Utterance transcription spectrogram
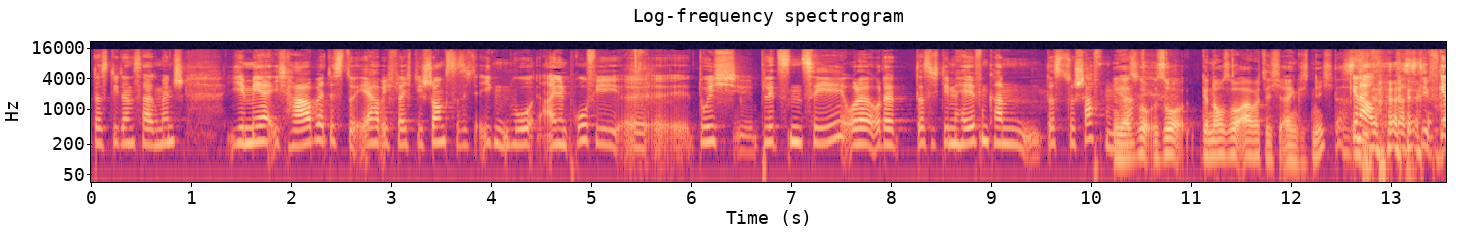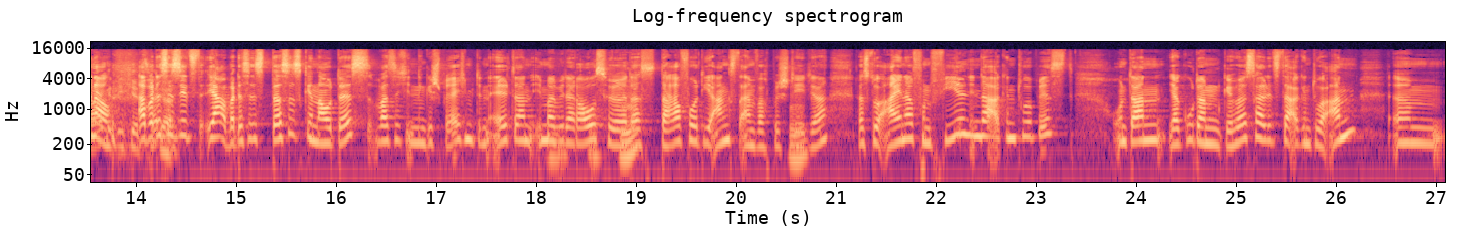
dass die dann sagen, Mensch, je mehr ich habe, desto eher habe ich vielleicht die Chance, dass ich irgendwo einen Profi äh, durchblitzen sehe oder, oder dass ich dem helfen kann, das zu schaffen. Ja, ja? So, so, genau so arbeite ich eigentlich nicht. Das genau, ist, das ist die Frage, genau. die ich jetzt Aber das ist jetzt, ja, aber das ist, das ist genau das, was ich in den Gesprächen mit den Eltern immer mhm. wieder raushöre, mhm. dass davor die Angst einfach besteht, mhm. ja, dass du einer von vielen in der Agentur bist und dann, ja gut, dann gehörst halt jetzt der Agentur an. Ähm,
